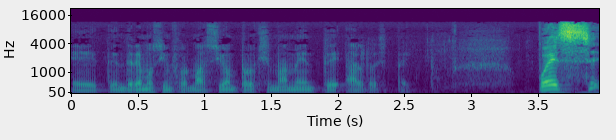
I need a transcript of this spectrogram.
eh, tendremos información próximamente al respecto. Pues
